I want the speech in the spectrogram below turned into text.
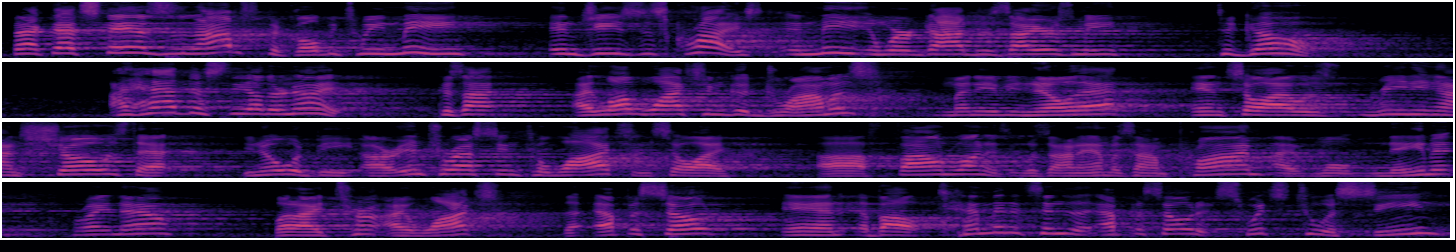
In fact, that stands as an obstacle between me and Jesus Christ, and me and where God desires me to go. I had this the other night because I, I love watching good dramas. Many of you know that. And so I was reading on shows that, you know, would be are interesting to watch. And so I uh, found one. It was on Amazon Prime. I won't name it right now. But I, turn, I watched the episode, and about 10 minutes into the episode, it switched to a scene,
